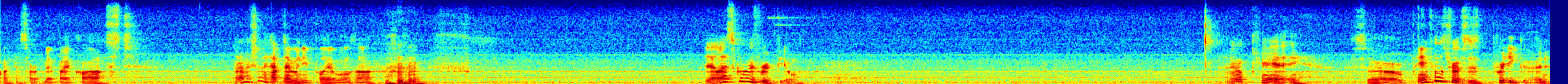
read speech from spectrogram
I can sort bit by cost. I don't actually have that many playables, huh? yeah, let's go with Repeal. Okay, so Painful Truths is pretty good.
